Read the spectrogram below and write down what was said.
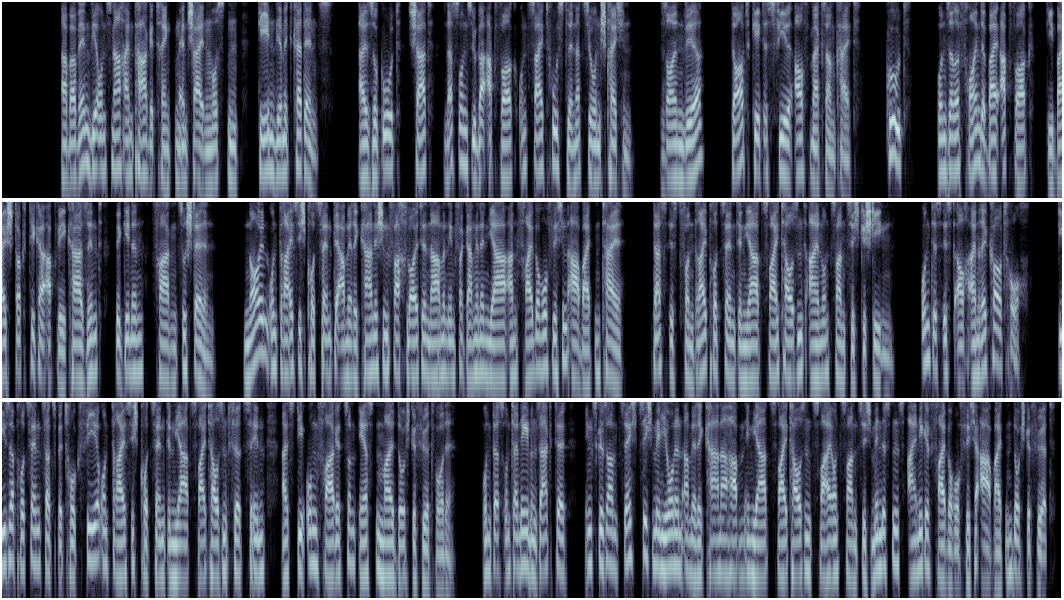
Aber wenn wir uns nach ein paar Getränken entscheiden mussten, gehen wir mit Kadenz. Also gut, Schad, lass uns über Upwork und Zeithustle-Nation sprechen. Sollen wir? Dort geht es viel Aufmerksamkeit. Gut. Unsere Freunde bei Upwork, die bei Stockticker ABWK sind, beginnen, Fragen zu stellen. 39 Prozent der amerikanischen Fachleute nahmen im vergangenen Jahr an freiberuflichen Arbeiten teil. Das ist von 3 Prozent im Jahr 2021 gestiegen. Und es ist auch ein Rekordhoch. Dieser Prozentsatz betrug 34 Prozent im Jahr 2014, als die Umfrage zum ersten Mal durchgeführt wurde. Und das Unternehmen sagte, insgesamt 60 Millionen Amerikaner haben im Jahr 2022 mindestens einige freiberufliche Arbeiten durchgeführt.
